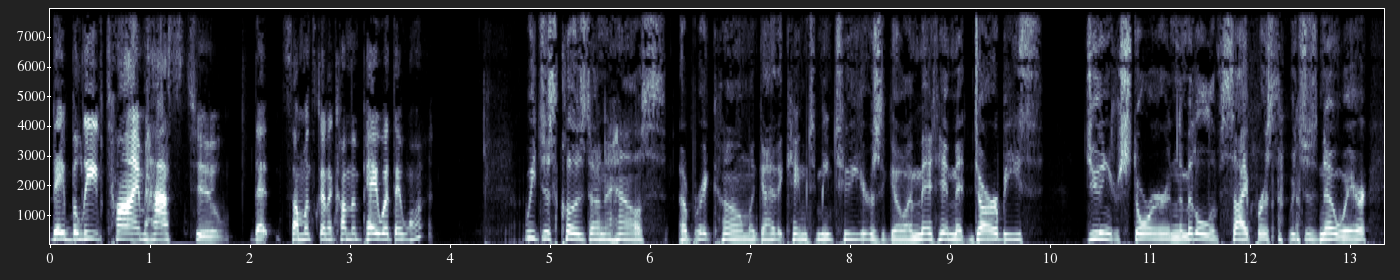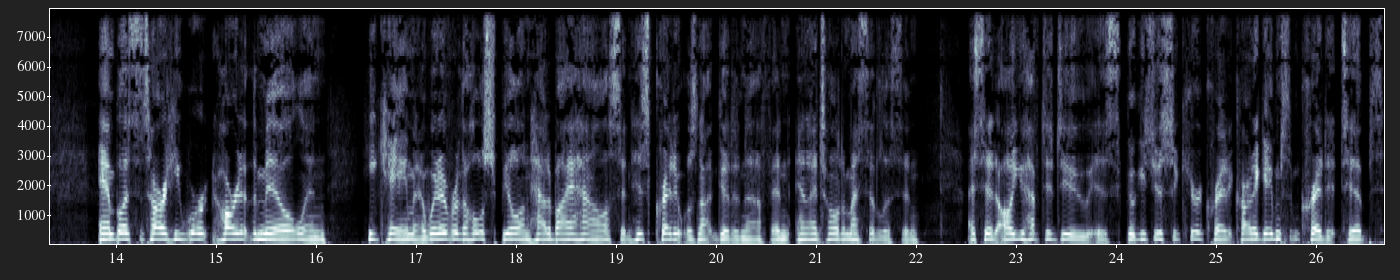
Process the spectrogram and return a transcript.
They believe time has to that someone's going to come and pay what they want. We just closed on a house, a brick home. A guy that came to me two years ago. I met him at Darby's junior store in the middle of Cypress, which is nowhere. And bless his heart, he worked hard at the mill and he came and I went over the whole spiel on how to buy a house and his credit was not good enough. And, and I told him, I said, listen, I said, all you have to do is go get you a secure credit card. I gave him some credit tips.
